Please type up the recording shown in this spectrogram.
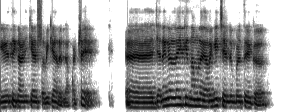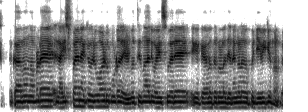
എഴുത്തി കാണിക്കാൻ ശ്രമിക്കാറില്ല. പക്ഷേ ജനങ്ങളിലേക്ക് നമ്മൾ ഇറങ്ങി ചെല്ലുമ്പോഴത്തേക്ക് കാരണം നമ്മുടെ ലൈഫ് സ്പാൻ ഒക്കെ ഒരുപാട് കൂടുതൽ എഴുപത്തിനാല് വയസ്സ് വരെ കേരളത്തിലുള്ള ജനങ്ങൾ ഇപ്പൊ ജീവിക്കുന്നുണ്ട്.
